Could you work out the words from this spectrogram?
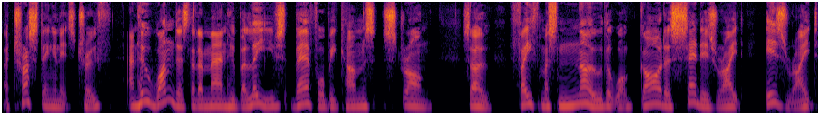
a trusting in its truth, and who wonders that a man who believes therefore becomes strong? So, faith must know that what God has said is right is right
